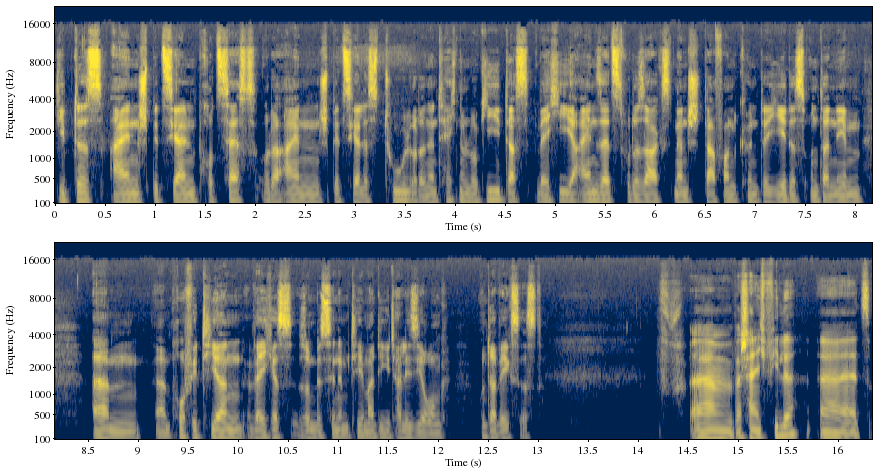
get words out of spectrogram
Gibt es einen speziellen Prozess oder ein spezielles Tool oder eine Technologie, das, welche ihr einsetzt, wo du sagst, Mensch, davon könnte jedes Unternehmen ähm, äh, profitieren, welches so ein bisschen im Thema Digitalisierung unterwegs ist? Ähm, wahrscheinlich viele. Äh, jetzt,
